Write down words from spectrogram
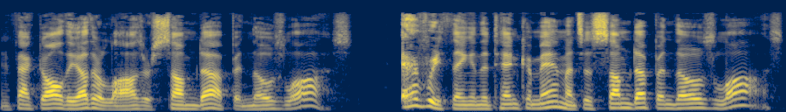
In fact, all the other laws are summed up in those laws. Everything in the Ten Commandments is summed up in those laws.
